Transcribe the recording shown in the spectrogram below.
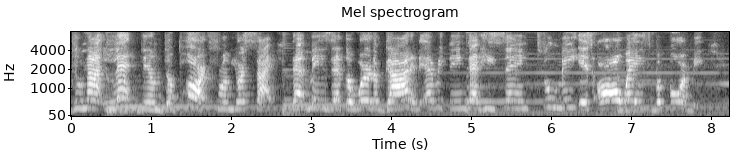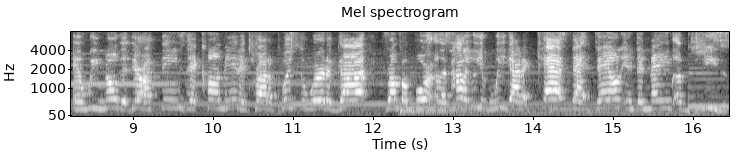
do not let them depart from your sight. That means that the word of God and everything that he's saying to me is always before me. And we know that there are things that come in and try to push the word of God from before us. Hallelujah. But we got to cast that down in the name of Jesus,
